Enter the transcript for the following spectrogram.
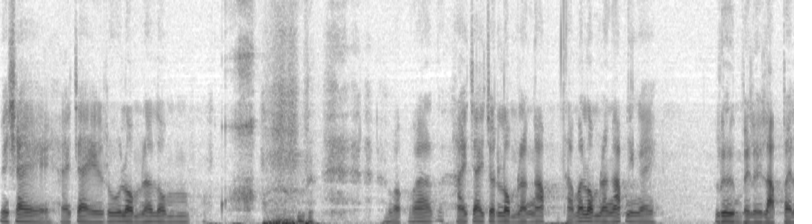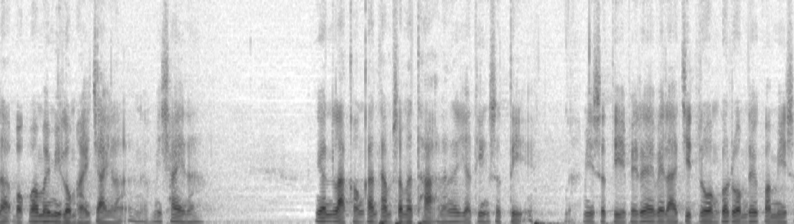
ไม่ใช่หายใจรู้ลมแล้วลมบอกว่าหายใจจนลมระงับ ถามว่าลมระงับยังไง ลืมไปเลยหลับไปแล้ว บอกว่าไม่มีลมหายใจแล้วไม่ใช่นะงั้นหลักของการทำสมถะนะก็อย่าทิ้งสติ มีสติไปเรื่อยเวลาจิตรวมก็รวมด้วยความมีส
